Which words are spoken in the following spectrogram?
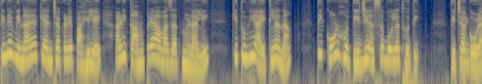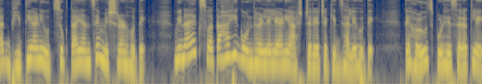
तिने विनायक यांच्याकडे पाहिले आणि कांपऱ्या आवाजात म्हणाली की तुम्ही ऐकलं ना ती कोण होती जी असं बोलत होती? तिच्या गोळ्यात भीती आणि उत्सुकता यांचे मिश्रण होते. विनायक स्वतःही गोंधळलेले आणि आश्चर्यचकित झाले होते. ते हळूच पुढे सरकले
